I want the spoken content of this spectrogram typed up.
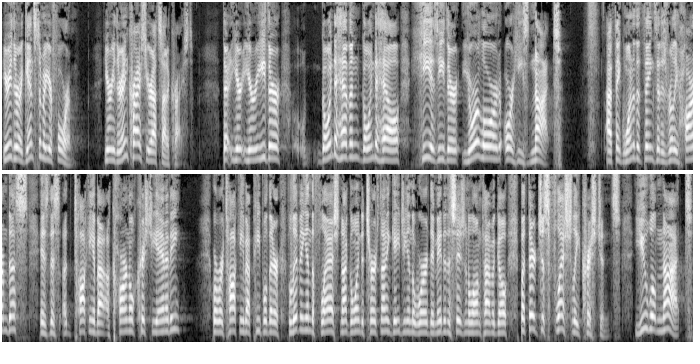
You're either against him or you're for him. You're either in Christ or you're outside of Christ. You're, you're either going to heaven, going to hell. He is either your Lord or he's not. I think one of the things that has really harmed us is this uh, talking about a carnal Christianity, where we're talking about people that are living in the flesh, not going to church, not engaging in the word. They made a decision a long time ago, but they're just fleshly Christians. You will not.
